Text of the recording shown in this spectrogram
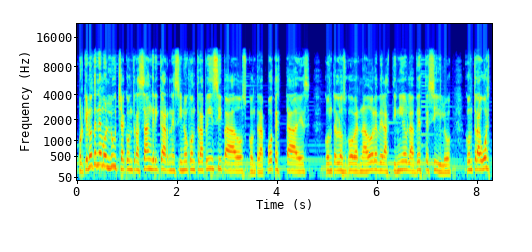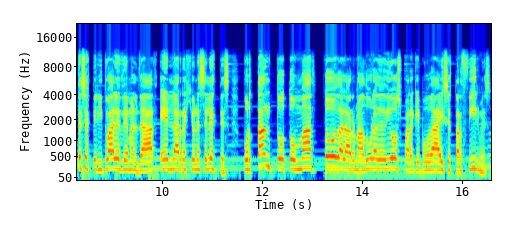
Porque no tenemos lucha contra sangre y carne, sino contra principados, contra potestades, contra los gobernadores de las tinieblas de este siglo, contra huestes espirituales de maldad en las regiones celestes. Por tanto, tomad toda la armadura de Dios para que podáis estar firmes,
